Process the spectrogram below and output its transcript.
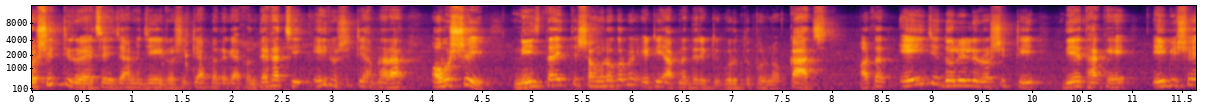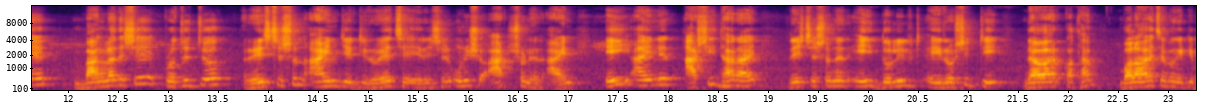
রসিদটি রয়েছে যে আমি যে রসিদটি আপনাদেরকে এখন দেখাচ্ছি, এই রসিদটি আপনারা অবশ্যই নিজ দায়িত্বে সংগ্রহ করবেন। এটি আপনাদের একটি গুরুত্বপূর্ণ কাজ। অর্থাৎ এই যে দলিলের রসিদটি দিয়ে থাকে, এই বিষয়ে বাংলাদেশে প্রযোজ্য রেজিস্ট্রেশন আইন যেটি রয়েছে রেজিস্ট্রেশন উনিশশো আট সনের আইন, এই আইনের আশি ধারায় রেজিস্ট্রেশনের এই দলিল, এই রসিদটি দেওয়ার কথা বলা হয়েছে এবং এটি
